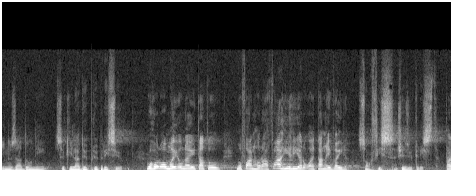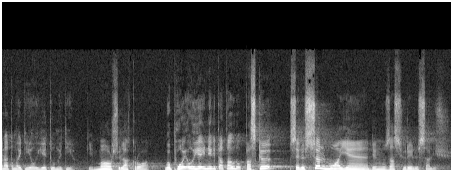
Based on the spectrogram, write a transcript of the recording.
il nous a donné ce qu'il a de plus précieux, son Fils Jésus-Christ, qui est mort sur la croix, parce que c'est le seul moyen de nous assurer le salut.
